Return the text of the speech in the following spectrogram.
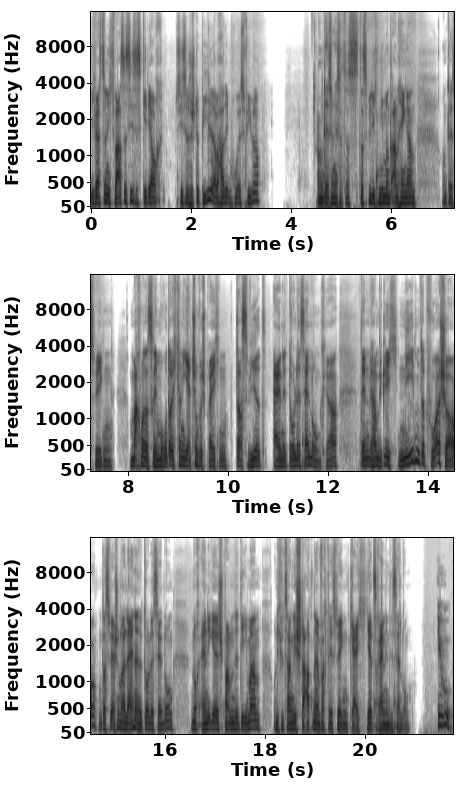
Ich weiß zwar nicht, was es ist. Es geht ja auch, sie ist also stabil, aber hat eben hohes Fieber. Und deswegen ist das, das will ich niemand anhängen. Und deswegen machen wir das remote. Aber ich kann jetzt schon versprechen, das wird eine tolle Sendung, ja. Denn wir haben wirklich neben der Vorschau, und das wäre schon alleine eine tolle Sendung, noch einige spannende Themen. Und ich würde sagen, wir starten einfach deswegen gleich jetzt rein in die Sendung. Juhu.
